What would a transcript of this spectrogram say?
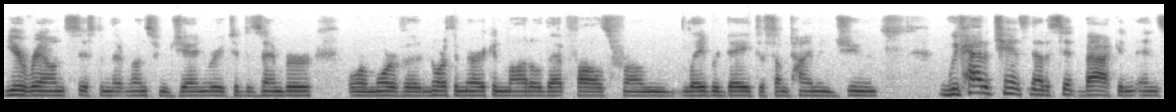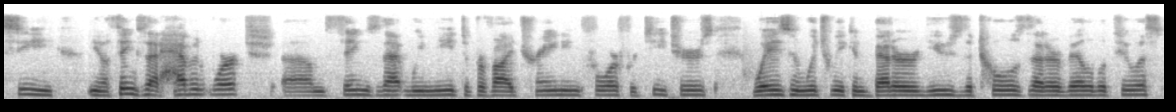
year-round system that runs from January to December, or more of a North American model that falls from Labor Day to sometime in June, we've had a chance now to sit back and, and see you know things that haven't worked um, things that we need to provide training for for teachers ways in which we can better use the tools that are available to us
